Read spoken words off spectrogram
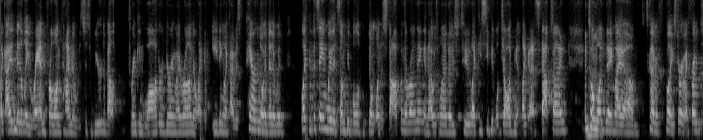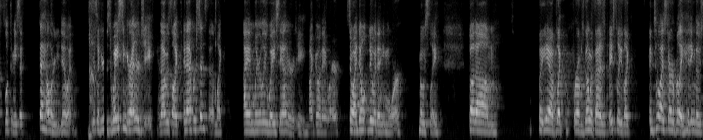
like I admittedly ran for a long time and was just weird about drinking water during my run or like eating. Like I was paranoid that it would like the same way that some people don't want to stop when they're running. And that was one of those two. Like you see people jogging at like a stop sign until mm-hmm. one day my um it's kind of a funny story. My friend just looked at me and said, The hell are you doing? He was like, You're just wasting your energy. And I was like, and ever since then, I'm like, I am literally wasting energy. I'm not going anywhere. So I don't do it anymore, mostly. But um, but yeah, like where I was going with that is basically like until I started really hitting those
